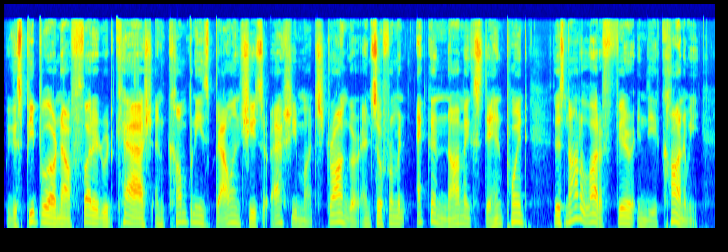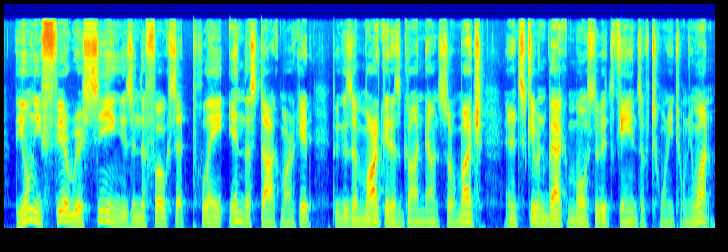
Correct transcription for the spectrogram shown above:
because people are now flooded with cash and companies' balance sheets are actually much stronger. And so from an economic standpoint, there's not a lot of fear in the economy. The only fear we're seeing is in the folks that play in the stock market because the market has gone down so much and it's given back most of its gains of 2021.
